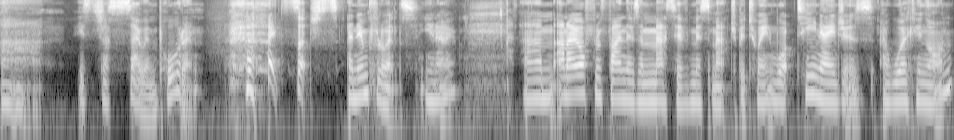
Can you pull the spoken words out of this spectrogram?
uh, is just so important it's such an influence, you know. Um, and I often find there's a massive mismatch between what teenagers are working on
